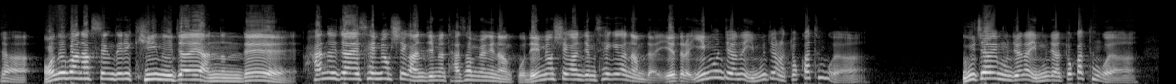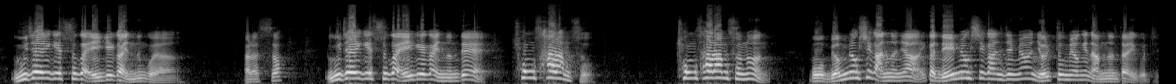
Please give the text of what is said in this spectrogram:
자, 어느 반 학생들이 긴 의자에 앉는데 한 의자에 3명씩 앉으면 5명이 남고 4명씩 앉으면 3개가 남다. 얘들아, 이 문제는 이 문제랑 똑같은 거야. 의자의 문제나 이 문제랑 똑같은 거야. 의자의 개수가 A개가 있는 거야. 알았어? 의자의 개수가 A개가 있는데 총 사람 수. 총 사람 수는 뭐 몇 명씩 앉느냐? 그러니까 4명씩 앉으면 12명이 남는다 이거지.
